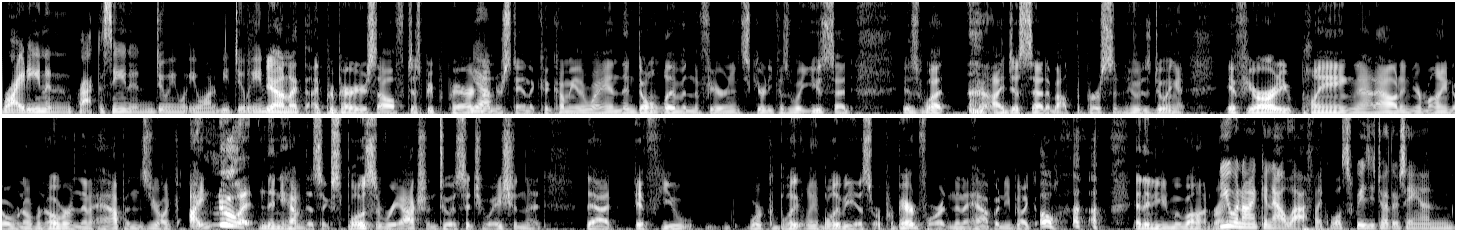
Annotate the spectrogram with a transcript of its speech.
writing and practicing and doing what you want to be doing. Yeah, and I, I prepare yourself. Just be prepared Yeah. and understand it could come either way, and then don't live in the fear and insecurity because what you said is what I just said about the person who is doing it. If you're already playing that out in your mind over and over and over, and then it happens, you're like, "I knew it," and then you have this explosive reaction to a situation that that if you were completely oblivious or prepared for it, and then it happened, you'd be like, "Oh," and then you'd move on, right? You and I can now laugh. Like we'll squeeze each other's hand,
